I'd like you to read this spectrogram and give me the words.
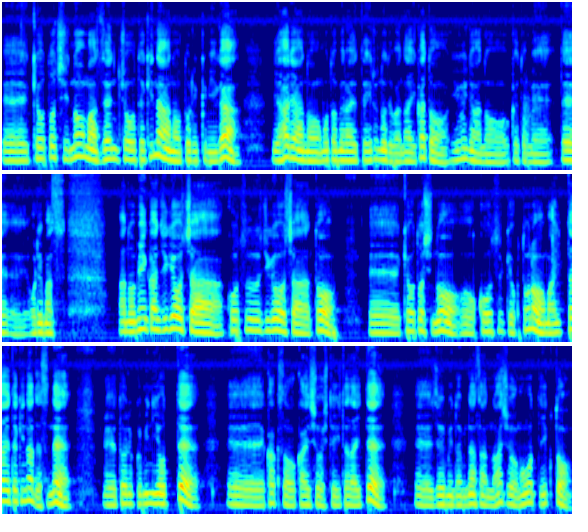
えー京都市のま前兆的なあの取り組みがやはりあの求められているのではないかというふうにあの受け止めております。あの民間事業者、交通事業者と、えー京都市の交通局との、まあ、一体的なですね、え取り組みによって、えー格差を解消していただいて、えー住民の皆さんの足を守っていくと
